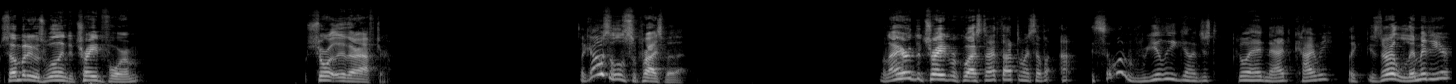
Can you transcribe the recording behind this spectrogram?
somebody was willing to trade for him shortly thereafter. Like I was a little surprised by that. When I heard the trade request, I thought to myself, uh, is someone really going to just go ahead and add Kyrie? Like, is there a limit here?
